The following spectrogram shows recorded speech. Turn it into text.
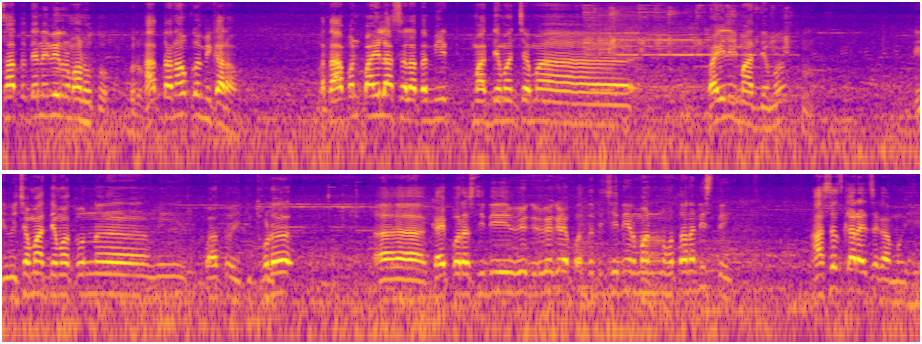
सातत्याने निर्माण होतो. हा तणाव कमी करावा. आता आपण पाहिलं असेल आता मी माध्यमांच्या मा पाहिली माध्यमं. टी व्हीच्या माध्यमातून मी पाहतोय की थोडं काही परिस्थिती वेग वेगळ्या पद्धतीची निर्माण होताना दिसते. असंच करायचं का मग हे?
